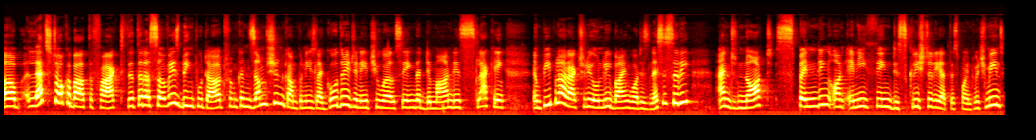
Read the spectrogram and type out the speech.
Uh, let's talk about the fact that there are surveys being put out from consumption companies like Godrej and HUL saying that demand is slacking and people are actually only buying what is necessary and not spending on anything discretionary at this point, which means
